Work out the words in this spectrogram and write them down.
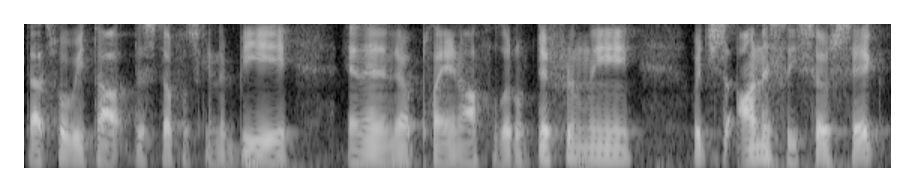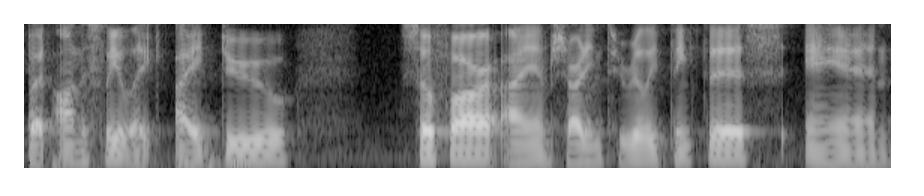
that's what we thought this stuff was going to be, and then ended up playing off a little differently, which is honestly so sick. But honestly, like I do, so far I am starting to really think this, and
